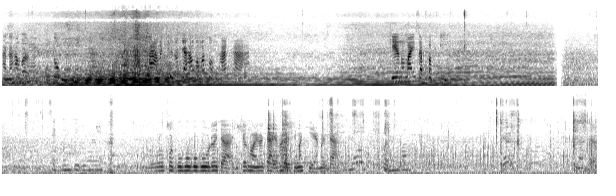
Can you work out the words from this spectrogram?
อันนั้นเขาก็ต้มจ้ะถ้ามันจืดเนาะจ้าเขาก็มาสมพักค่ะเกี๊ยวหน่อไม้สับปะปีเสกเบิ่งจืดอยู่นะโอ้กดบูบูบูบูด้วยจ้ะอีกจังหน่อยเนาะจ้าอย่าให้เดี๋ยวสิมาเกียงนะจ้าเบิ่งก่อนนะจ้า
